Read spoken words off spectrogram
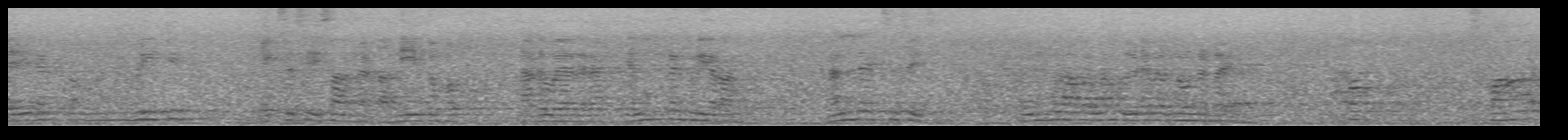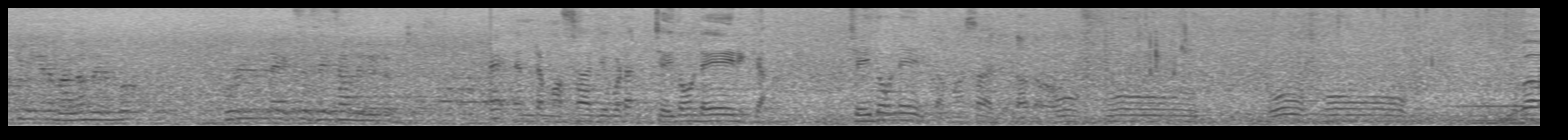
ശരീരം കംപ്ലീറ്റ് എക്സസൈസ് ആണ് കേട്ടോ. നീന്തുമ്പോൾ നടുവേദന എല്ലാം ക്ലിയർ ആണ്. നല്ല എക്സസൈസ് മുമ്പ് ആ വെള്ളം വീട് വരുന്നുകൊണ്ടുണ്ടായിരുന്നു അപ്പോൾ സ്പാർക്കിൽ ഇങ്ങനെ വെള്ളം വരുമ്പോൾ ഫുൾ എക്സസൈസ് ആണ് കിട്ടും എന്റെ മസാജ് ഇവിടെ ചെയ്തുകൊണ്ടേയിരിക്കാം ചെയ്തുകൊണ്ടേയിരിക്കാം മസാജ് ഓഹോ ഓഹോ. ഇപ്പോൾ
